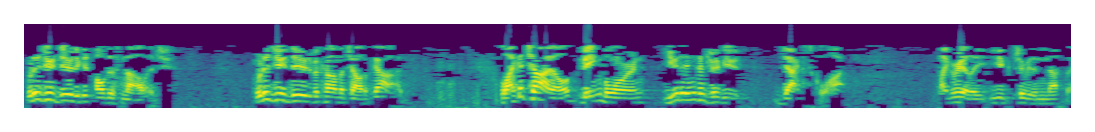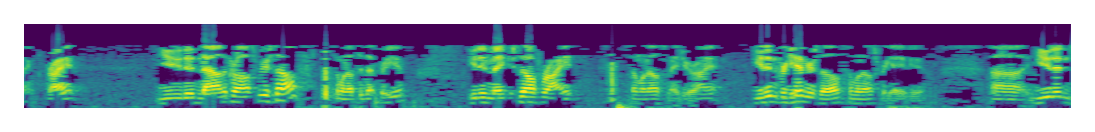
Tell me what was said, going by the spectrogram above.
What did you do to get all this knowledge? What did you do to become a child of God? Like a child being born, you didn't contribute jack squat. Like really, you contributed nothing, right? You didn't die on the cross for yourself. Someone else did that for you. You didn't make yourself right. Someone else made you right. You didn't forgive yourself. Someone else forgave you. Uh, you didn't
